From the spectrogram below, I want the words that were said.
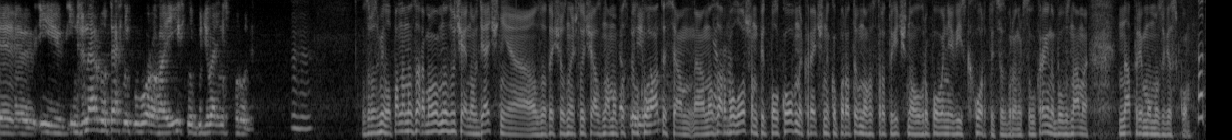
і інженерну техніку ворога, і їхні будівельні споруди. Угу. Зрозуміло, пане Назаре, ми вам надзвичайно вдячні е, за те, що знайшли час з нами поспілкуватися. Е, Назар Дякую. Волошин, підполковник, речник оперативного стратегічного угруповання військ Хортиця збройних сил України, був з нами на прямому зв'язку.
